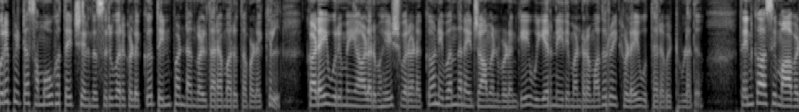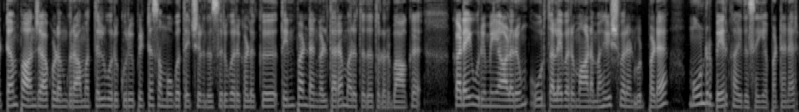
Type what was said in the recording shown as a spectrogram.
குறிப்பிட்ட சமூகத்தைச் சேர்ந்த சிறுவர்களுக்கு தின்பண்டங்கள் தர மறுத்த வழக்கில் கடை உரிமையாளர் மகேஸ்வரனுக்கு நிபந்தனை ஜாமீன் வழங்கி உயர்நீதிமன்ற மதுரை கிளை உத்தரவிட்டுள்ளது. தென்காசி மாவட்டம் பாஞ்சாக்குளம் கிராமத்தில் ஒரு குறிப்பிட்ட சமூகத்தைச் சேர்ந்த சிறுவர்களுக்கு தின்பண்டங்கள் தர மறுத்தது தொடர்பாக கடை உரிமையாளரும் ஊர் தலைவருமான மகேஸ்வரன் உட்பட மூன்று பேர் கைது செய்யப்பட்டனர்.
